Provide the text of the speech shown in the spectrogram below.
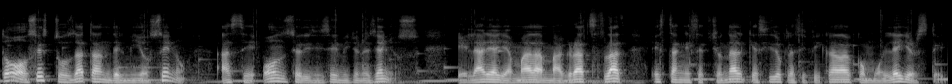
Todos estos datan del Mioceno, hace 11 a 16 millones de años. El área llamada McGrath's Flat es tan excepcional que ha sido clasificada como Layer State,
